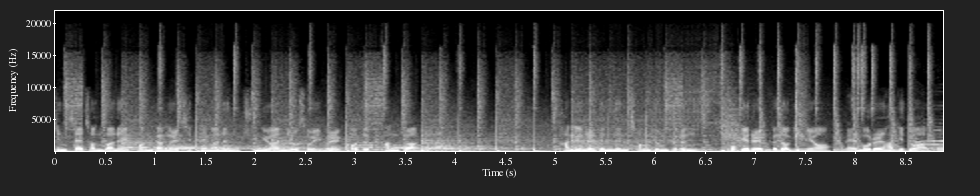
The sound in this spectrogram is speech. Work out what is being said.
신체 전반의 건강을 지탱하는 중요한 요소임을 거듭 강조합니다. 강연을 듣는 청중들은 고개를 끄덕이며 메모를 하기도 하고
